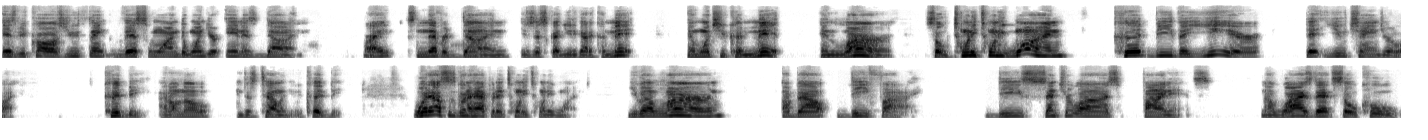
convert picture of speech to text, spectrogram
is because you think this one, the one you're in, is done, right? It's never done. It's just got you got to commit. And once you commit and learn, so 2021 could be the year that you change your life. Could be. I don't know. I'm just telling you, it could be. What else is going to happen in 2021? You're going to learn about DeFi, decentralized finance. Now, why is that so cool?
